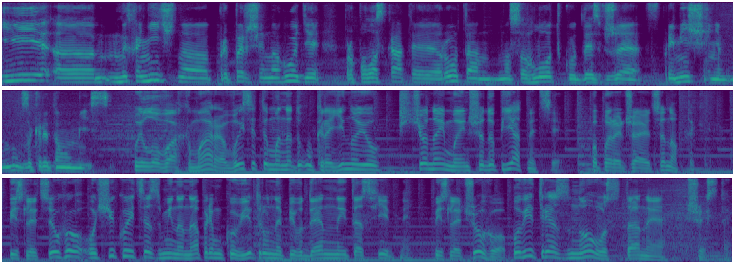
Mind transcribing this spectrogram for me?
І е, механічно при першій нагоді прополоскати рота, носоглотку десь вже в приміщенні, ну в закритому місці. Пилова хмара висітиме над Україною щонайменше до п'ятниці, попереджають синоптики. Після цього очікується зміна напрямку вітру на південний та східний, після чого повітря знову стане чистим.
